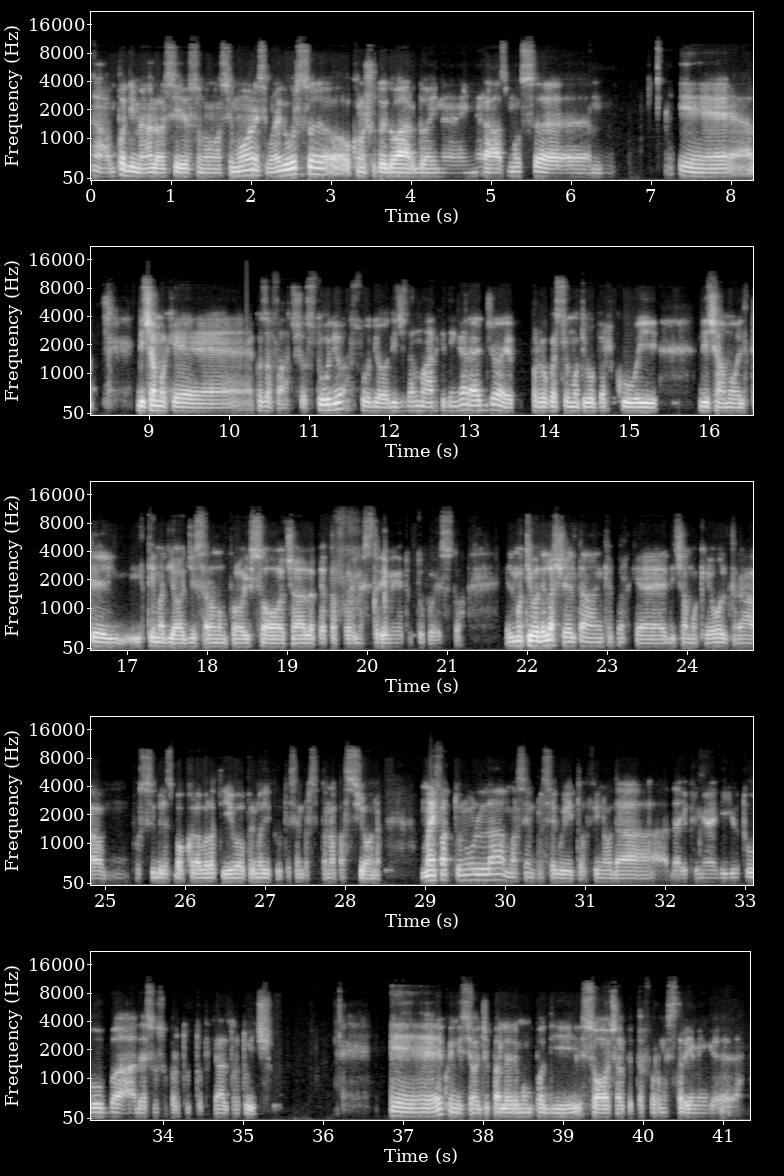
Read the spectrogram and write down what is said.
Ah, un po' di me, allora sì, io sono Simone, Simone D'Urso, ho conosciuto Edoardo in, in Erasmus ehm, e diciamo che cosa faccio? Studio, studio digital marketing a Reggio e proprio questo è il motivo per cui diciamo il, te- il tema di oggi saranno un po' i social, le piattaforme streaming e tutto questo. Il motivo della scelta anche perché diciamo che oltre a un possibile sbocco lavorativo, prima di tutto è sempre stata una passione. Mai fatto nulla, ma sempre seguito, fino da- dai primi anni di YouTube, adesso soprattutto più che altro Twitch. E, quindi sì, oggi parleremo un po' di social, piattaforme streaming eh,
